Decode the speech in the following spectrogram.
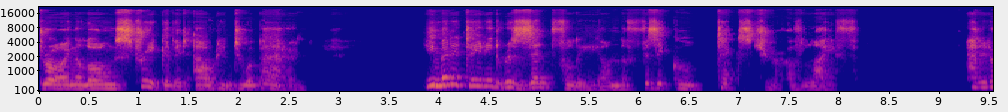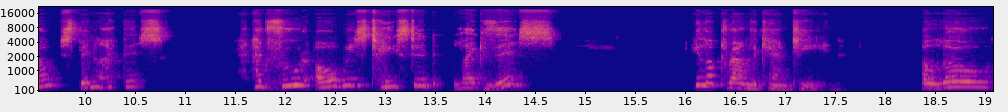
drawing a long streak of it out into a pattern. He meditated resentfully on the physical texture of life. Had it always been like this? Had food always tasted like this? He looked round the canteen. A low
